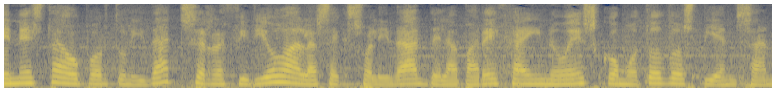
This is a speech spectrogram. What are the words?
En esta oportunidad se refirió a la sexualidad de la pareja y no es como todos piensan.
